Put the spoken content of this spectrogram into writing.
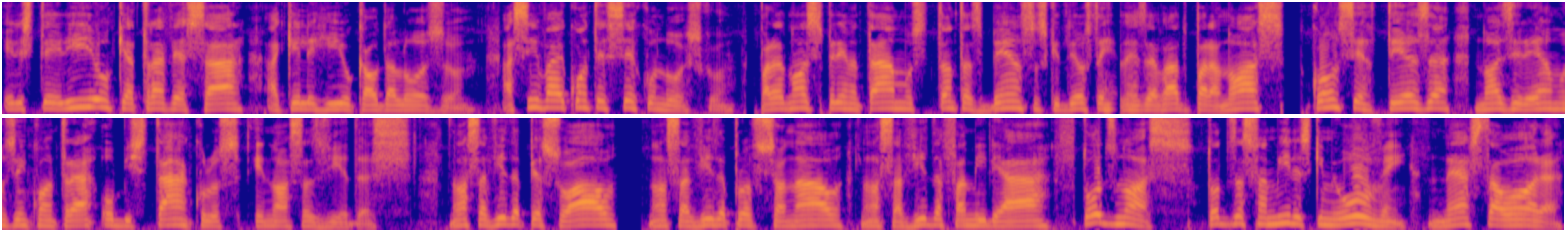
eles teriam que atravessar aquele rio caudaloso. Assim vai acontecer conosco. Para nós experimentarmos tantas bênçãos que Deus tem reservado para nós, com certeza nós iremos encontrar obstáculos em nossas vidas. Nossa vida pessoal, na nossa vida profissional, na nossa vida familiar. Todos nós, todas as famílias que me ouvem nesta hora,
